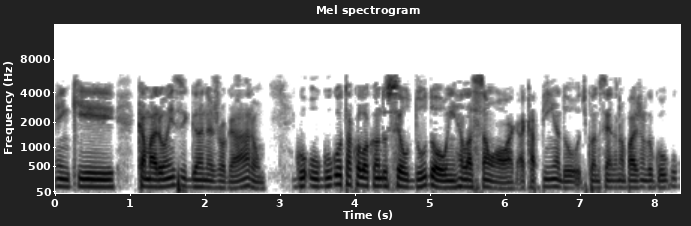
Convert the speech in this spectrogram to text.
em que Camarões e Gana jogaram, o Google está colocando o seu doodle em relação à capinha do, de quando você entra na página do Google,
